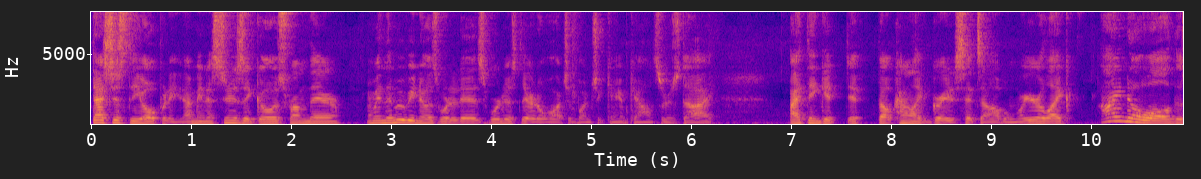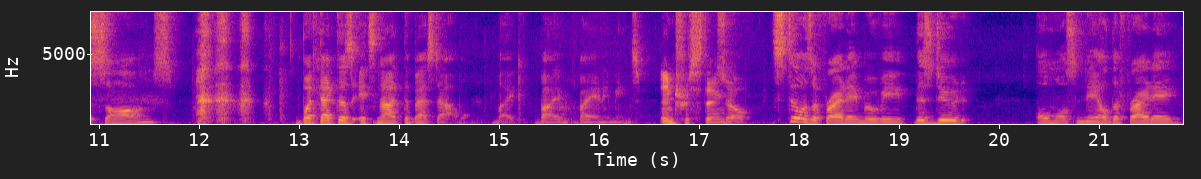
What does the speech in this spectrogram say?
that's just the opening. I mean, as soon as it goes from there, I mean, the movie knows what it is. We're just there to watch a bunch of camp counselors die. I think it, it felt kind of like a greatest hits album where you're like, I know all the songs, but that does it's not the best album like by by any means. Interesting. So still is a Friday movie. This dude almost nailed the Friday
